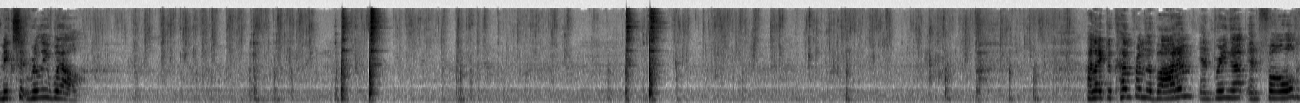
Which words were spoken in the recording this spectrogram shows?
Mix it really well. I like to come from the bottom and bring up and fold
